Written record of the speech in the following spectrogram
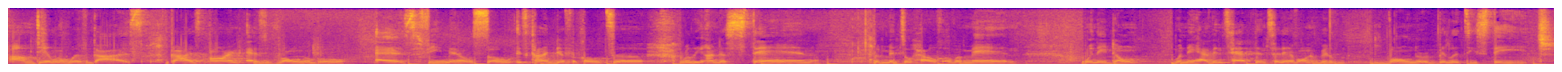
um, dealing with guys. Guys aren't as vulnerable as females, so it's kind of difficult to really understand the mental health of a man when they don't when they haven't tapped into their vulnerability, vulnerability stage.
